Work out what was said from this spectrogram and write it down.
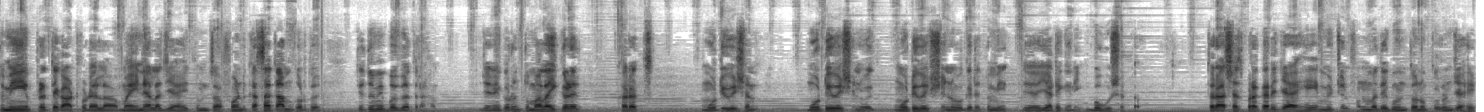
तुम्ही प्रत्येक आठवड्याला महिन्याला जे आहे तुमचा फंड कसा काम करतोय ते तुम्ही बघत राहा. जेणेकरून तुम्हालाही कळेल खरंच मोटिवेशन मोटिवेशन मोटिवेशन वगैरे तुम्ही या ठिकाणी बघू शकता. तर अशाच प्रकारे जे आहे म्युच्युअल फंडमध्ये गुंतवणूक करून जे आहे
